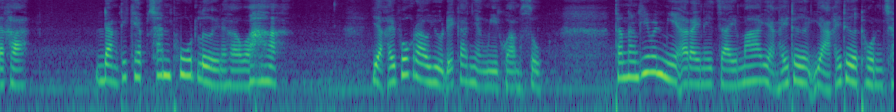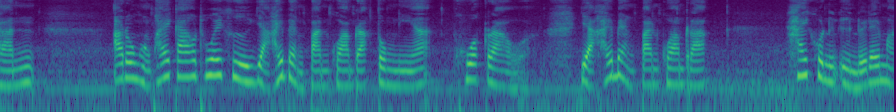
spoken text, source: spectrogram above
นะคะ ดังที่แคปชั่นพูดเลยนะคะว่า อยากให้พวกเราอยู่ด้วยกันอย่างมีความสุข ทั้งๆที่มันมีอะไรในใจมากอยากให้เธออยากให้เธอทนฉันอารมณ์ของไพ่ก้าถ้วยคือ อยากให้แบ่งปันความรักตรงเนี้ยพวกเราอยากให้แบ่งปันความรัก ให้คนอื่นๆด้วยได้ไหม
